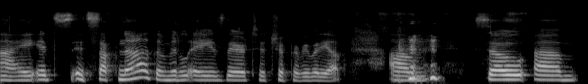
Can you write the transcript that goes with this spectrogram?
Hi, it's it's Sapna. The middle A is there to trip everybody up. Um, so um,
